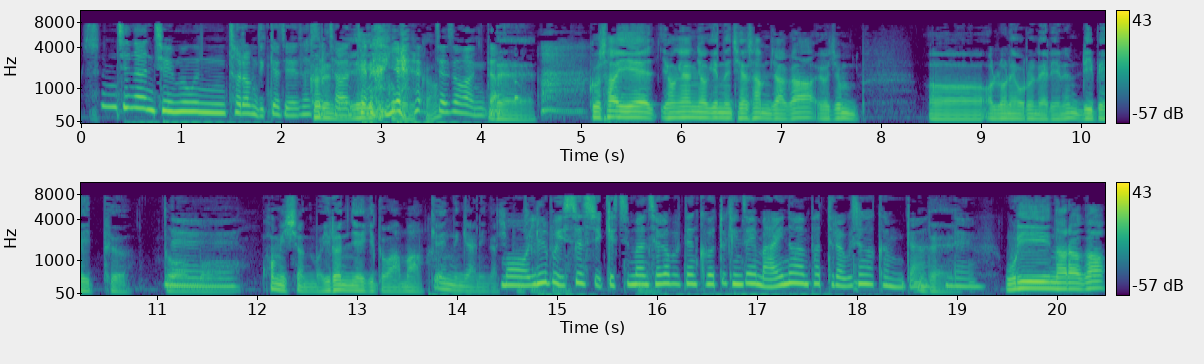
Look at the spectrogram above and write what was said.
순진한 질문처럼 느껴져요. 사실 저한테는 예, 죄송합니다. 네. 그 사이에 영향력 있는 제3자가 요즘 어, 언론에 오르내리는 리베이트 또뭐 네. 커미션 뭐 이런 얘기도 아마 껴 있는 게 아닌가 싶습니다. 뭐 일부 있을 수 있겠지만 네. 제가 볼 땐 그것도 굉장히 마이너한 파트라고 생각합니다. 네. 네. 우리나라가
